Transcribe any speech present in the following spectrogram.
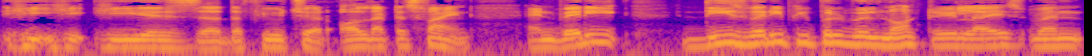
he, he he is uh, the future. All that is fine. And very these very people will not realize when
